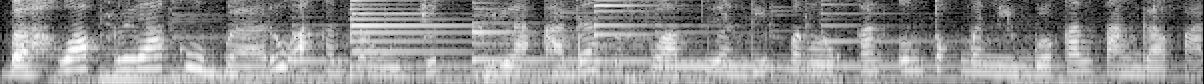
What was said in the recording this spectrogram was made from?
bahwa perilaku baru akan terwujud bila ada sesuatu yang diperlukan untuk menimbulkan tanggapan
